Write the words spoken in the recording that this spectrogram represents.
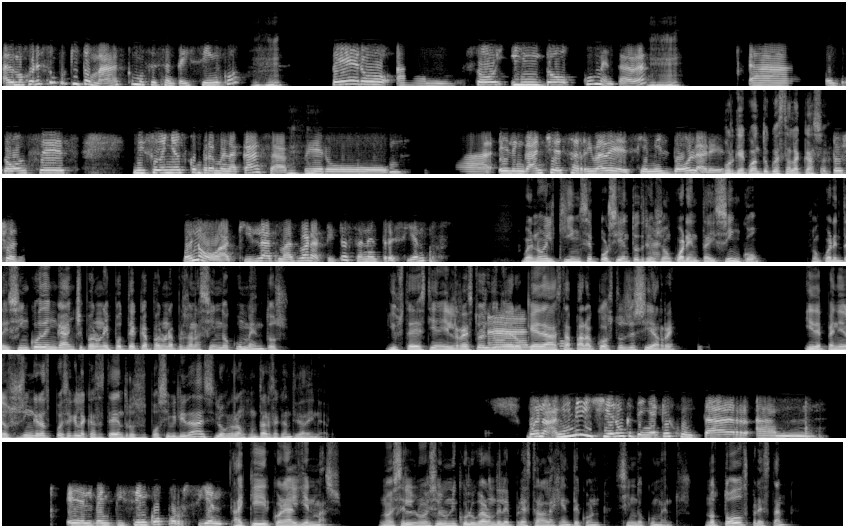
a lo mejor es un poquito más, como 65, pero soy indocumentada. Ah, entonces, mi sueño es comprarme una casa, pero ah, el enganche es arriba de 100 mil dólares. ¿Por qué? ¿Cuánto cuesta la casa? Bueno, aquí las más baratitas están en 300. Bueno, el 15% de son 45. Son 45 de enganche para una hipoteca para una persona sin documentos. Y ustedes tienen, el resto del dinero ah, queda hasta para costos de cierre. Y dependiendo de sus ingresos, puede ser que la casa esté dentro de sus posibilidades y lograron juntar esa cantidad de dinero. Bueno, a mí me dijeron que tenía que juntar el 25%. Hay que ir con alguien más. No es, el, no es el único lugar donde le prestan a la gente con, sin documentos. No todos prestan,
